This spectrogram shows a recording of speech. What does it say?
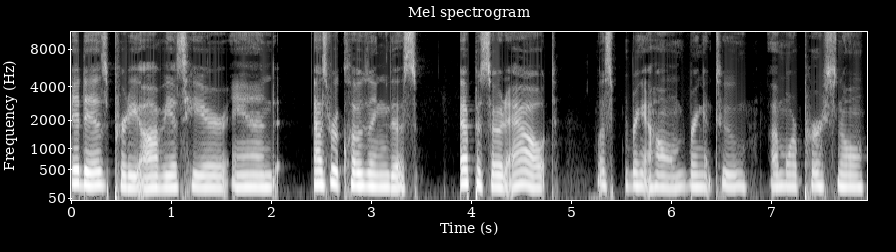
It is pretty obvious here. And as we're closing this episode out, let's bring it home, bring it to a more personal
